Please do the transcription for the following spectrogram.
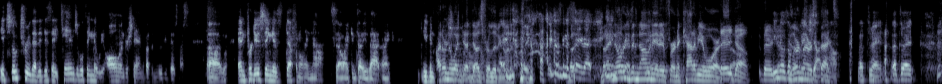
it's so true that it is a tangible thing that we all understand about the movie business. Uh, and producing is definitely not. So i can tell you that. Like even I don't know what Jed does for a living, honestly. I'm just gonna but, say that. But even I know Chris, he's been nominated for an Academy Award. There you so. go. There you he go. knows I'm a big my respect. Now. That's right. That's right.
